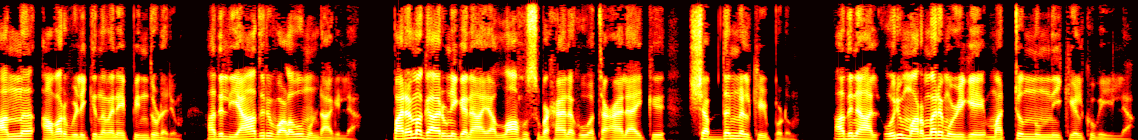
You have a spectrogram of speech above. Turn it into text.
അന്ന് അവർ വിളിക്കുന്നവനെ പിന്തുടരും. അതിൽ യാതൊരു വളവുമുണ്ടാകില്ല പരമകാരുണികനായ അള്ളാഹു സുബഹാനഹുവറ്റ ആലായ്ക്ക് ശബ്ദങ്ങൾ കീഴ്പ്പെടും. അതിനാൽ ഒരു മർമ്മരമൊഴികെ മറ്റൊന്നും നീ കേൾക്കുകയില്ല.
